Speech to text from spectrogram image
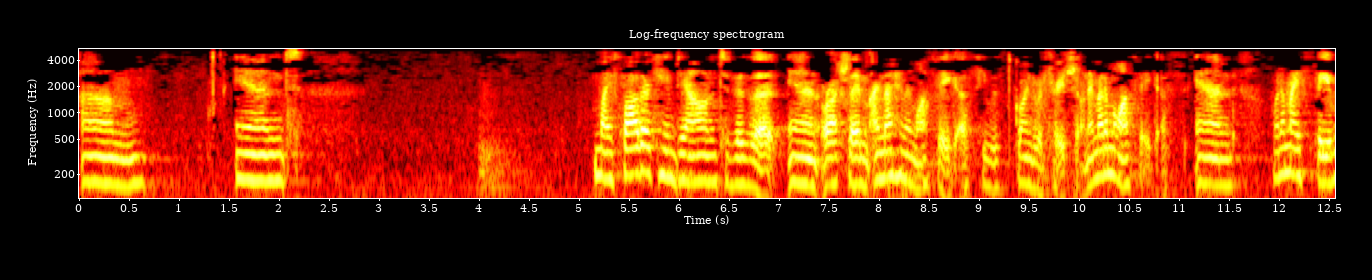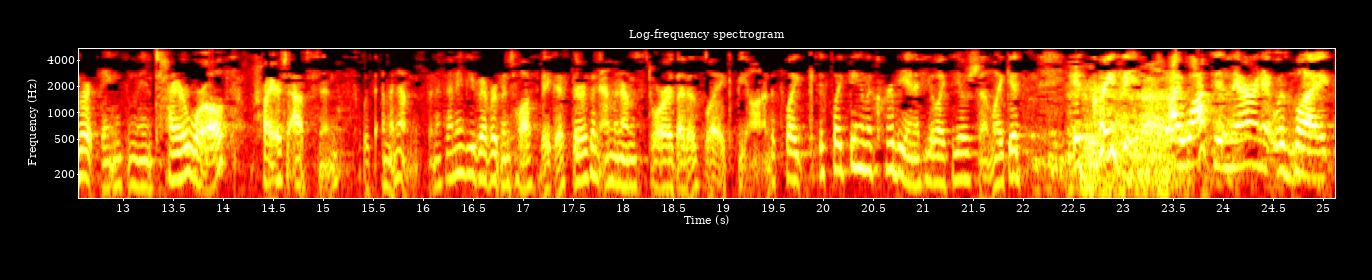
um, and my father came down to visit, and or actually, I met him in Las Vegas. He was going to a trade show, and I met him in Las Vegas. And one of my favorite things in the entire world, prior to abstinence, was M&Ms. And if any of you've ever been to Las Vegas, there's an M&M store that is like beyond. It's like it's like being in the Caribbean if you like the ocean. Like it's it's crazy. I walked in there, and it was like,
